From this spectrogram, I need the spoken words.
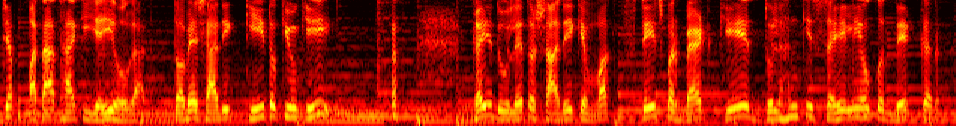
जब पता था कि यही होगा तो अबे शादी की तो क्यों की? कई दूल्हे तो शादी के वक्त स्टेज पर बैठ के दुल्हन की सहेलियों को देखकर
